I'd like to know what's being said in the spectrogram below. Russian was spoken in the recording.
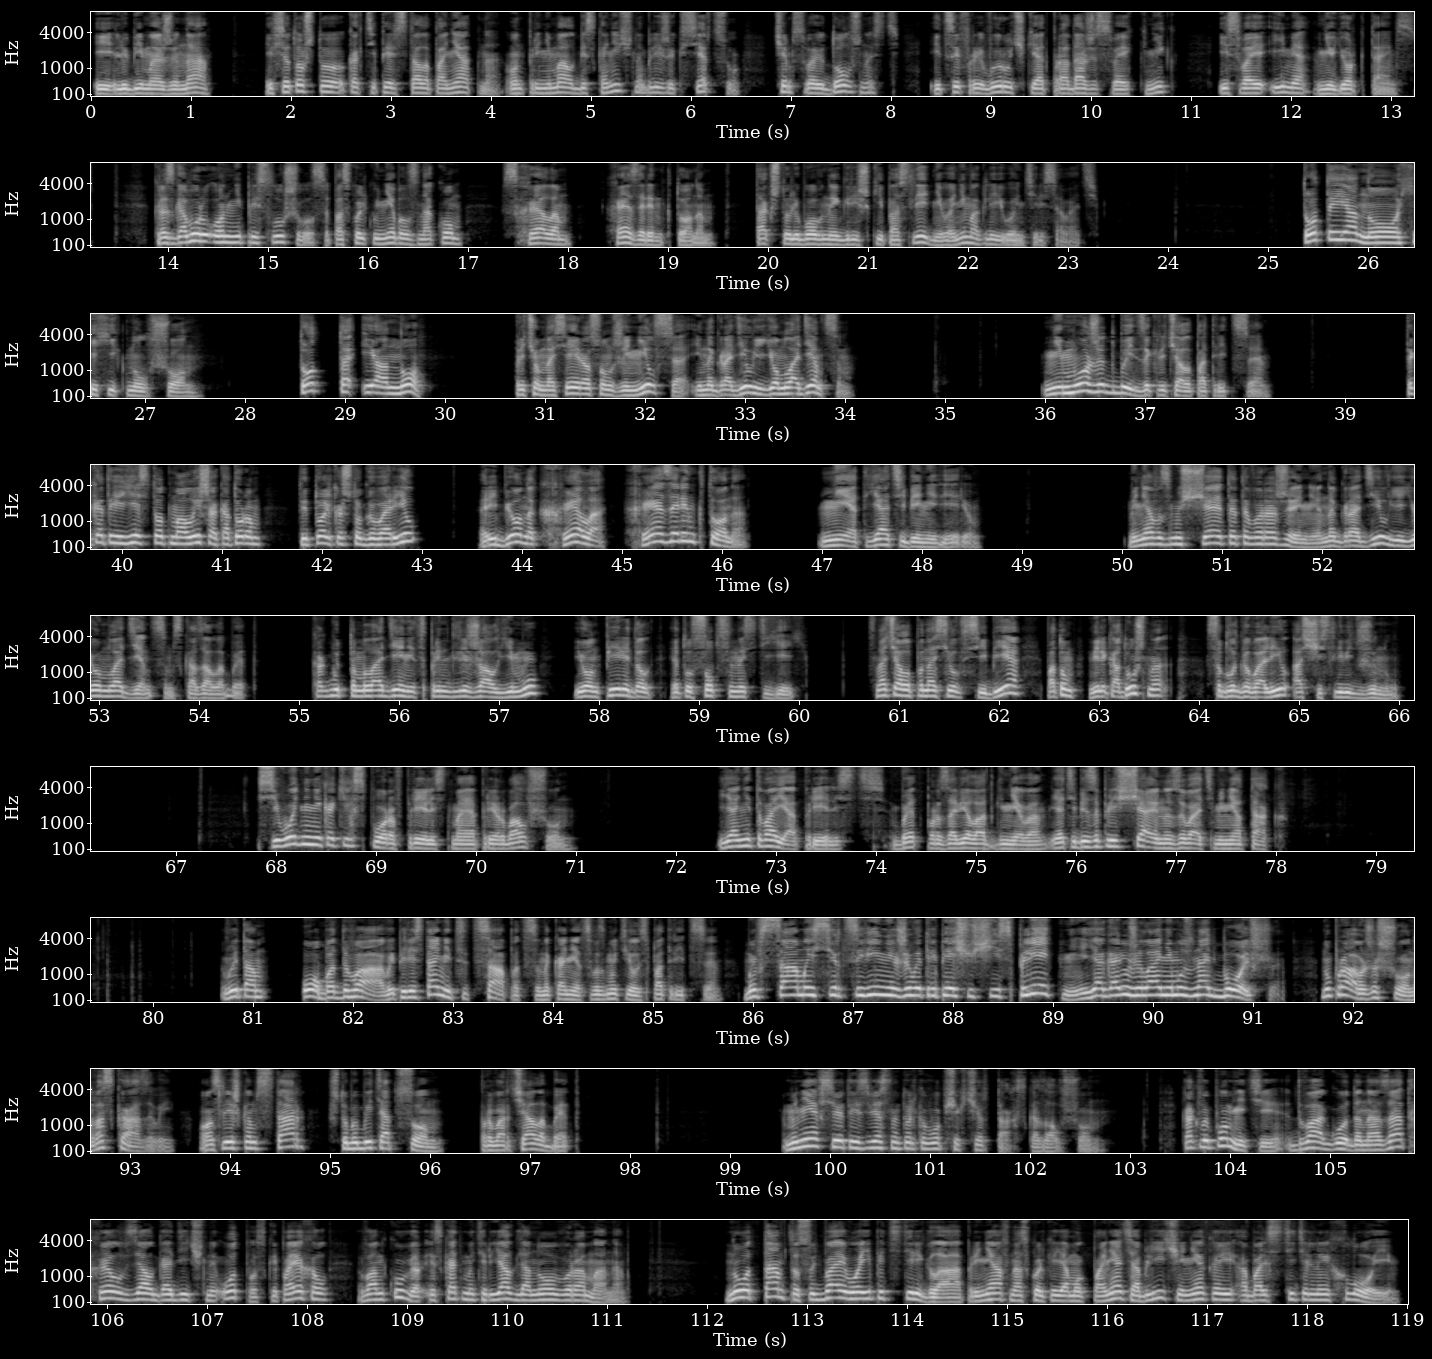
и любимая жена, и все то, что, как теперь стало понятно, он принимал бесконечно ближе к сердцу, чем свою должность и цифры выручки от продажи своих книг и свое имя в «Нью-Йорк Таймс». К разговору он не прислушивался, поскольку не был знаком с Хеллом Хезерингтоном, так что любовные грешки последнего не могли его интересовать. «То-то и оно!» — хихикнул Шон. «То-то и оно!» Причем на сей раз он женился и наградил ее младенцем. «Не может быть!» — закричала Патриция. «Так это и есть тот малыш, о котором ты только что говорил? Ребенок Хэлла Хезерингтона?» «Нет, я тебе не верю». «Меня возмущает это выражение. Наградил ее младенцем», — сказала Бет. «Как будто младенец принадлежал ему, и он передал эту собственность ей. Сначала поносил в себе, потом великодушно соблаговолил осчастливить жену. «Сегодня никаких споров, прелесть моя», — прервал Шон. «Я не твоя прелесть», — Бет порозовела от гнева. «Я тебе запрещаю называть меня так». «Вы там оба два, вы перестанете цапаться?» — наконец возмутилась Патриция. «Мы в самой сердцевине животрепещущие сплетни, и я горю желанием узнать больше. Ну, право же, Шон, рассказывай». «Он слишком стар, чтобы быть отцом», — проворчала Бет. «Мне все это известно только в общих чертах», — сказал Шон. «Как вы помните, два года назад Хелл взял годичный отпуск и поехал в Ванкувер искать материал для нового романа. Ну вот там-то судьба его и подстерегла, приняв, насколько я мог понять, обличие некой обольстительной Хлои.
